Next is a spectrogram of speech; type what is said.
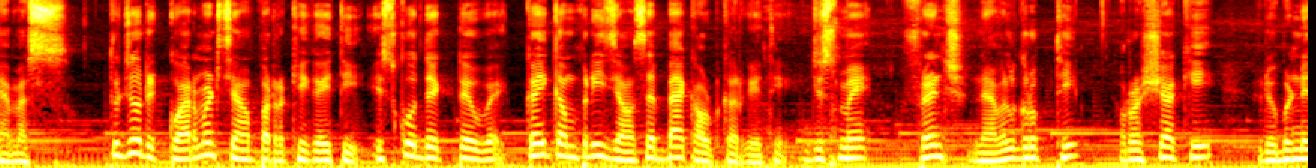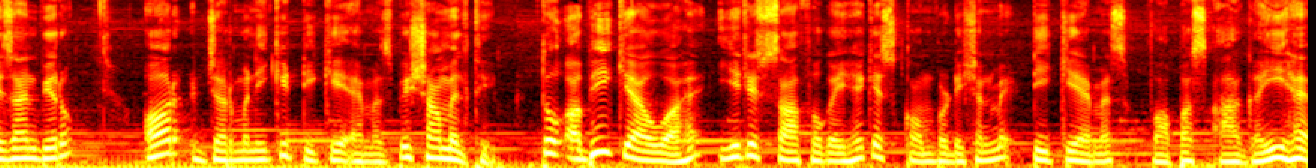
एम एस तो जो रिक्वायरमेंट्स यहाँ पर रखी गई थी, इसको देखते हुए कई कंपनीज़ यहाँ से बैकआउट कर गई थी, जिसमें फ्रेंच नेवल ग्रुप थी रशिया की रूबिन डिज़ाइन ब्यूरो और जर्मनी की टी भी शामिल थी। तो अभी क्या हुआ है, ये चीज़ साफ़ हो गई है कि इस कंपटीशन में टी वापस आ गई है।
